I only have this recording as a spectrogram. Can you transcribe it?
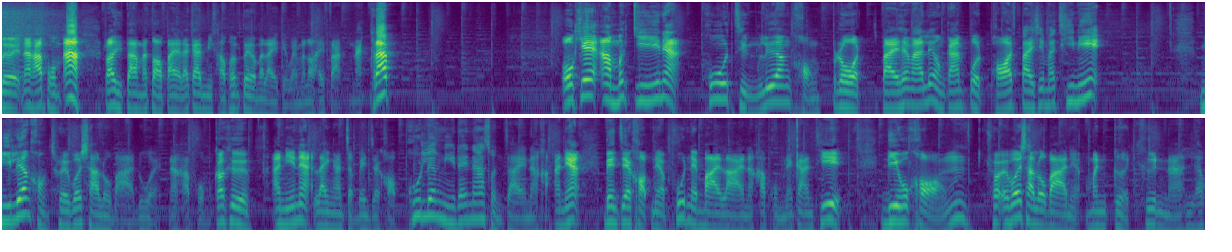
เลยนะครับผมอะรอติดตามมาต่อไปแล้วกันมีข่าวเพิ่มเติมอะไรเดี๋ยวไว้มาเล่าให้ฟังนะครับ โอเคอะเมื่อกี้เนี่ยพูดถึงเรื่องของโปรดไปใช่ไหมเรื่องของการปลดพอสไปใช่ไหมทีนี้ มีเรื่องของเทรเวอร์ชาโลบาด้วยนะครับผมก็คืออันนี้เนี่ยรายงานจากเบนเจคอบพูดเรื่องนี้ได้น่าสนใจนะครับอันเนี้ยเบนเจคอบเนี่ยพูดในบายไลน์นะครับผมในการที่ดีลของเทรเวอร์ชาโลบาเนี่ยมันเกิดขึ้นนะแล้ว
